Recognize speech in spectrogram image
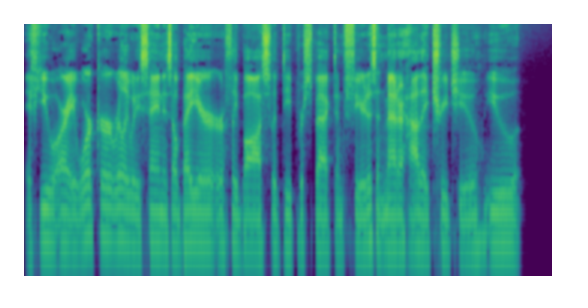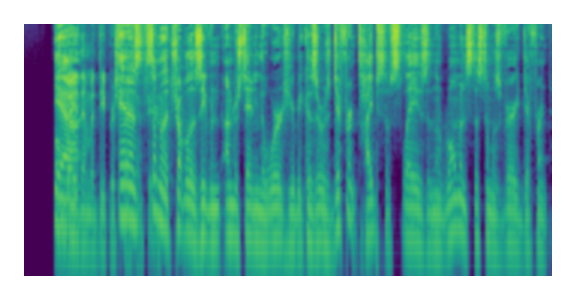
if you are a worker, really what he's saying is obey your earthly boss with deep respect and fear. It doesn't matter how they treat you. You Yeah. obey them with deep respect and and, some of the trouble is even understanding the word here because there was different types of slaves and the roman system was very different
